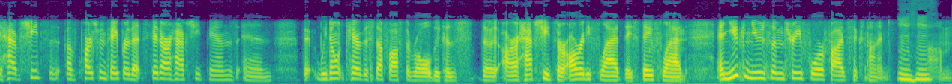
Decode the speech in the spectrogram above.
have sheets of parchment paper that fit our half sheet pans and the, we don't tear the stuff off the roll because the our half sheets are already flat they stay flat and you can use them three four five six times mm-hmm. um,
